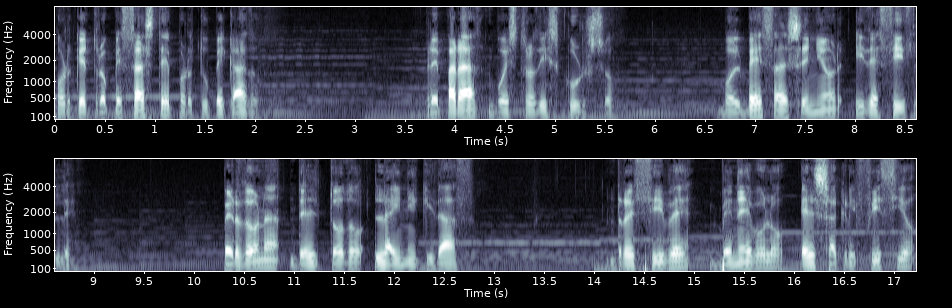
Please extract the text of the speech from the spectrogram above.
porque tropezaste por tu pecado. Preparad vuestro discurso, volved al Señor y decidle, perdona del todo la iniquidad, recibe benévolo el sacrificio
